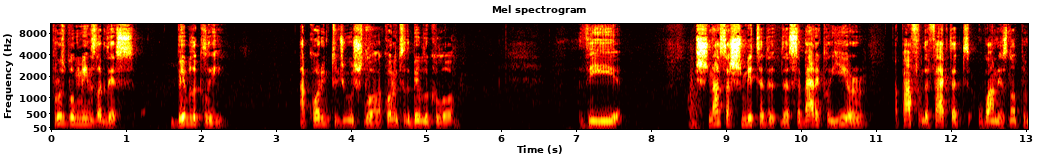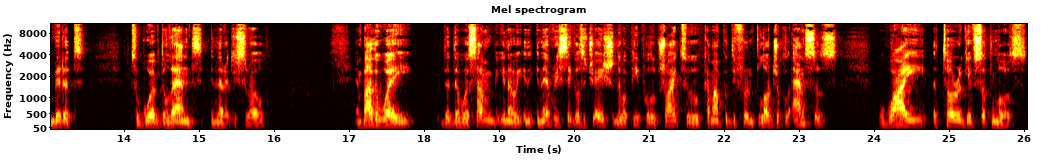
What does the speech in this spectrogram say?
Prusbul means like this. Biblically, according to Jewish law, according to the biblical law, the Shnasa Shemitah, the, the sabbatical year, apart from the fact that one is not permitted to work the land in Eretz Yisrael, and by the way, there were some, you know, in, in every single situation, there were people who tried to come up with different logical answers why the Torah gave certain laws.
